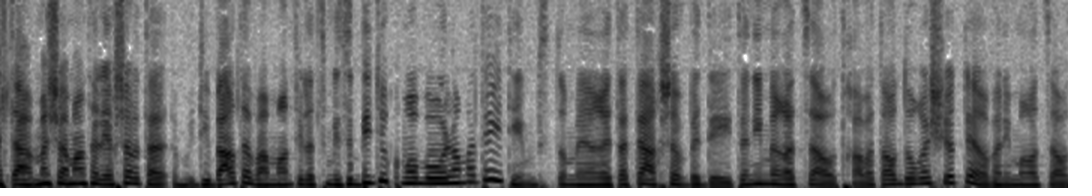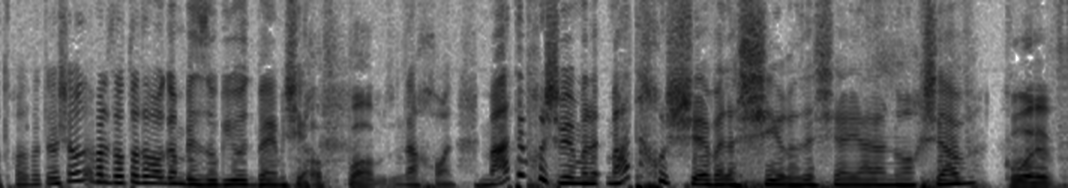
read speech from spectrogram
אתה, מה שאמרת לי עכשיו, אתה דיברת ואמרתי לעצמי, זה בדיוק כמו בעולם הדייטים. זאת אומרת, אתה עכשיו בדייט, אני מרצה אותך, ואתה עוד דורש יותר, ואני מרצה אותך, ואתה ישר, אבל זה אותו דבר גם בזוגיות בהמשך. אף פעם זה. לא. נכון. מה אתם חושבים, מה אתה חושב על השיר הזה שהיה לנו עכשיו? כואב.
